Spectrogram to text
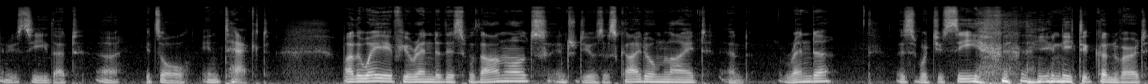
and you see that uh, it's all intact. By the way, if you render this with Arnold, introduce a Skydome light and render, this is what you see. you need to convert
